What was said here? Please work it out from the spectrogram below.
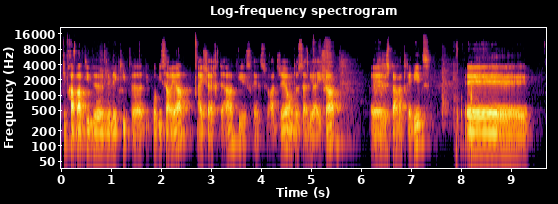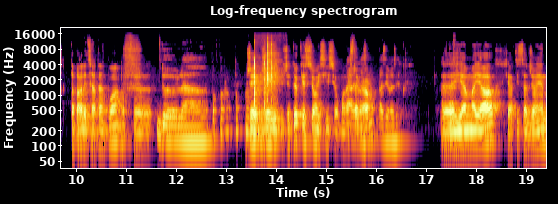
qui, fera partie de, de l'équipe euh, du commissariat, Aïcha RTA qui serait sur Alger. On te salue Aïcha et j'espère à très vite. Et tu as parlé de certains points. donc, euh, De la... j'ai, deux questions ici sur mon Instagram. Vas-y, vas-y. Euh, Il y a Maya, qui est artiste algérienne,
